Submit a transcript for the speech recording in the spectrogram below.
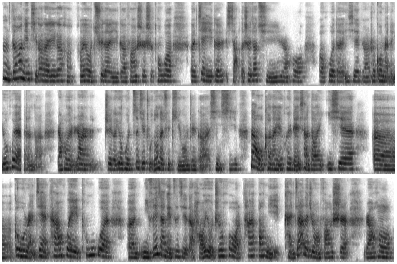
嗯，刚刚您提到了一个很很有趣的一个方式，是通过呃建一个小的社交群，然后呃获得一些，比方说购买的优惠啊等等，然后让这个用户自己主动的去提供这个信息。那我可能也会联想到一些呃购物软件，它会通过呃你分享给自己的好友之后，它帮你砍价的这种方式，然后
